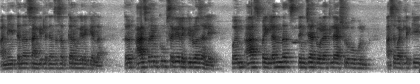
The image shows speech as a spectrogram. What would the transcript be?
आणि त्यांना सांगितलं त्यांचा सत्कार वगैरे केला. तर आजपर्यंत खूप सगळे लकी ड्रॉ झाले. पण आज पहिल्यांदाच त्यांच्या डोळ्यातले अश्रू बघून असं वाटलं की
